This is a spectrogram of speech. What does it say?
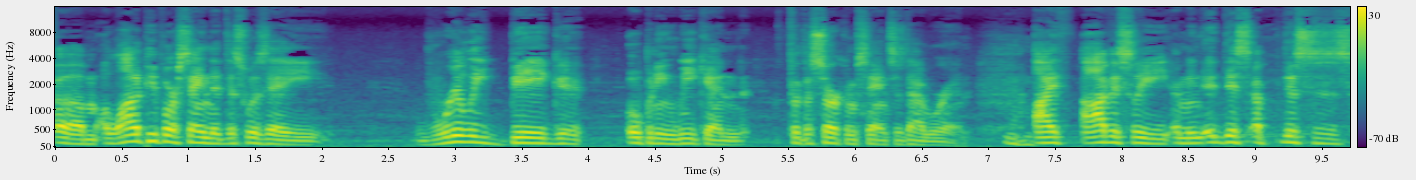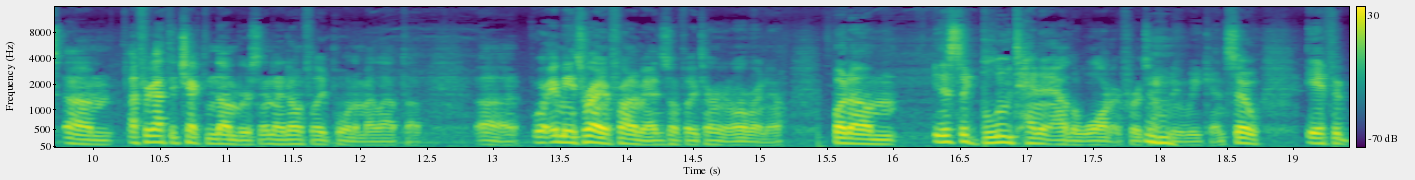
um, a lot of people are saying that this was a really big opening weekend for the circumstances that we're in. I obviously, I mean, it, this uh, this is. Um, I forgot to check the numbers, and I don't feel like pulling on my laptop. Uh, or I mean, it's right in front of me. I just don't feel like turning it on right now. But um, this like blew Tenet out of the water for its opening weekend. So if it,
